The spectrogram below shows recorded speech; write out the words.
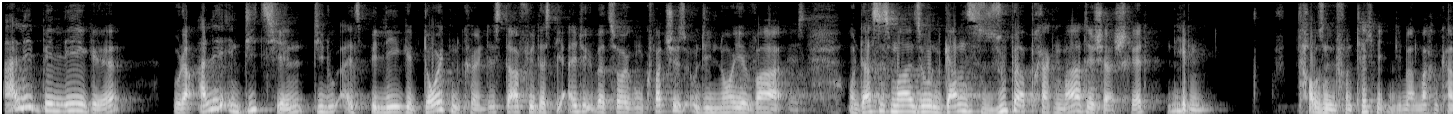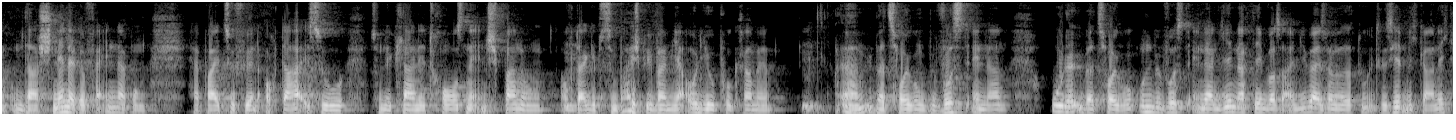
alle Belege, oder alle Indizien, die du als Belege deuten könntest dafür, dass die alte Überzeugung Quatsch ist und die neue wahr ist. Und das ist mal so ein ganz super pragmatischer Schritt, neben tausenden von Techniken, die man machen kann, um da schnellere Veränderungen herbeizuführen. Auch da ist so, so eine kleine Trance, eine Entspannung. Auch da gibt es zum Beispiel bei mir Audioprogramme, ähm, Überzeugung bewusst ändern oder Überzeugung unbewusst ändern, je nachdem, was einem lieber ist, wenn man sagt, du interessiert mich gar nicht,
